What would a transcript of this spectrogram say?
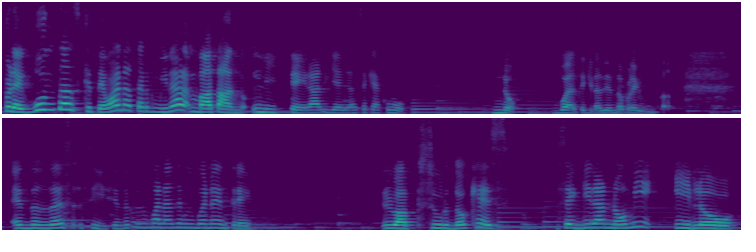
preguntas que te van a terminar matando, literal, y ella se queda como, no, voy a seguir haciendo preguntas. Entonces, sí, siento que es un balance muy bueno entre lo absurdo que es seguir a Nomi y lo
